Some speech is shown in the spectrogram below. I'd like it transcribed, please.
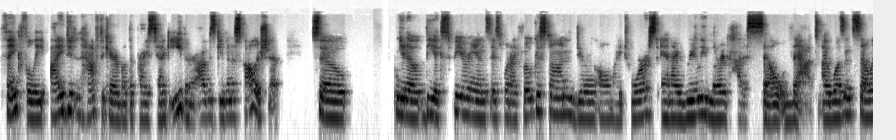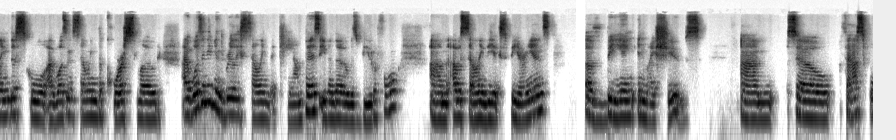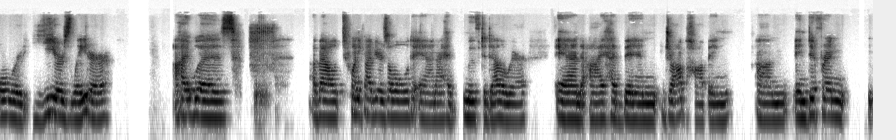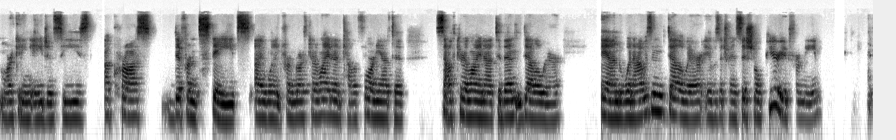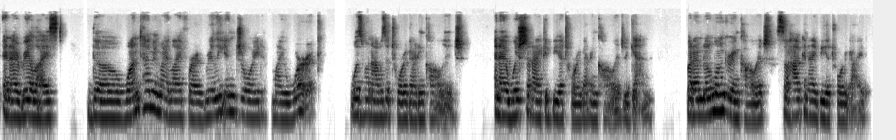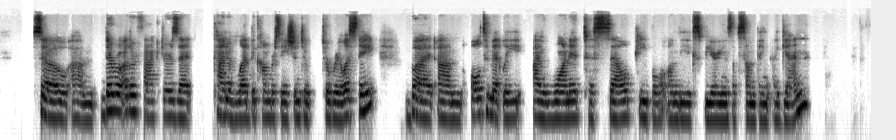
thankfully, I didn't have to care about the price tag either. I was given a scholarship. So you know, the experience is what I focused on during all my tours. And I really learned how to sell that. I wasn't selling the school, I wasn't selling the course load, I wasn't even really selling the campus, even though it was beautiful. Um, I was selling the experience of being in my shoes. Um, so, fast forward years later, I was about 25 years old and I had moved to Delaware and I had been job hopping um, in different marketing agencies across different states. I went from North Carolina to California to South Carolina to then Delaware. And when I was in Delaware, it was a transitional period for me. And I realized the one time in my life where I really enjoyed my work was when I was a tour guide in college. And I wish that I could be a tour guide in college again but I'm no longer in college. So how can I be a tour guide? So um, there were other factors that kind of led the conversation to, to real estate. But um, ultimately, I wanted to sell people on the experience of something again.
